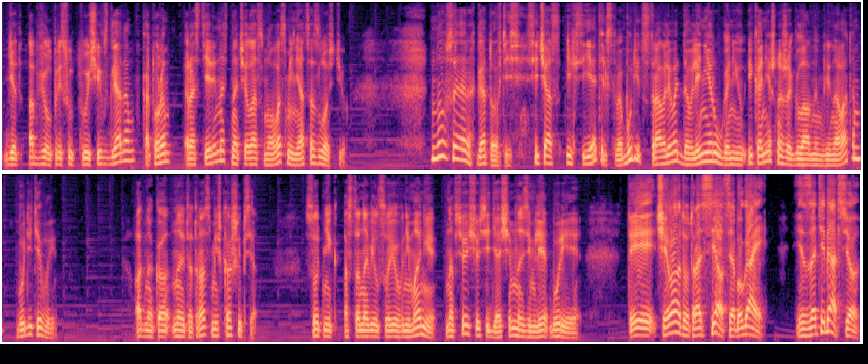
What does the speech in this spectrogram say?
Дед обвел присутствующих взглядом, в котором растерянность начала снова сменяться злостью. «Ну, сэр, готовьтесь. Сейчас их сиятельство будет стравливать давление руганью, и, конечно же, главным виноватым будете вы». Однако на этот раз Мишка ошибся. Сотник остановил свое внимание на все еще сидящем на земле Бурее. «Ты чего тут расселся, бугай? Из-за тебя все!»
